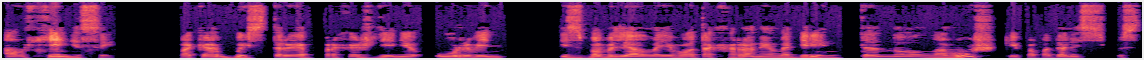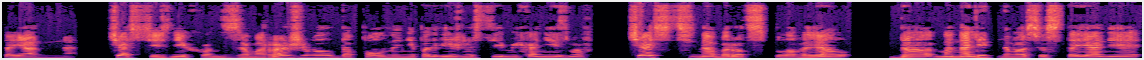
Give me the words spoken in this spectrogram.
Алхенисы. Пока быстрое прохождение уровень избавляло его от охраны лабиринта, но ловушки попадались постоянно. Часть из них он замораживал до полной неподвижности механизмов, часть, наоборот, сплавлял до монолитного состояния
